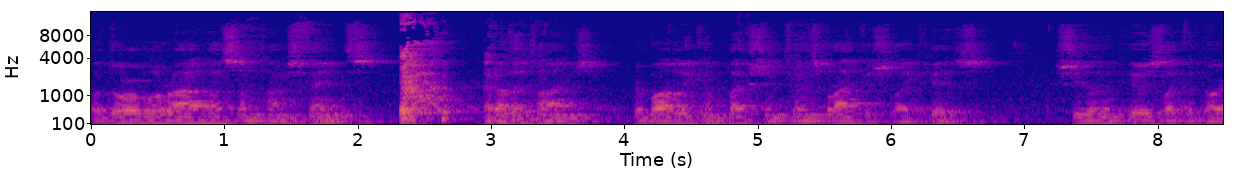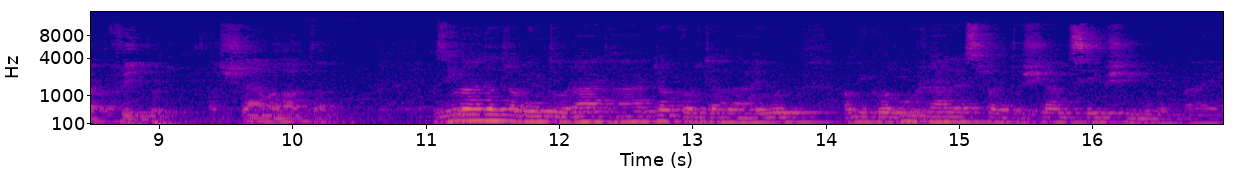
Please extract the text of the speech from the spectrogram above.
adorable Radha sometimes faints. At other times, her bodily complexion turns blackish like his. She then appears like a dark creeper, a Shamalata. Az imádatra méltó gyakorta amikor úrrá lesz rajta szépségének bája.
